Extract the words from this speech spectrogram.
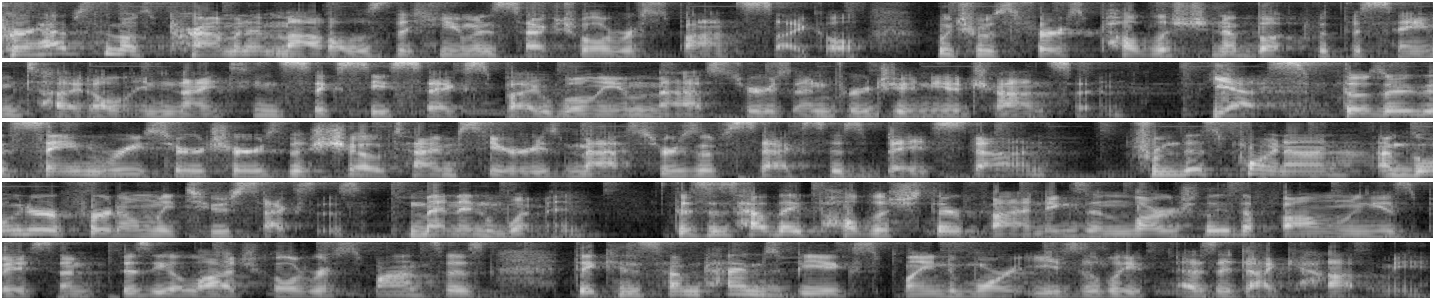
Perhaps the most prominent model is the human sexual response cycle, which was first published in a book with the same title in 1966 by William Masters and Virginia Johnson. Yes, those are the same researchers the Showtime series Masters of Sex is based on. From this point on, I'm going to refer to only two sexes, men and women. This is how they publish their findings and largely the following is based on physiological responses that can sometimes be explained more easily as a dichotomy.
